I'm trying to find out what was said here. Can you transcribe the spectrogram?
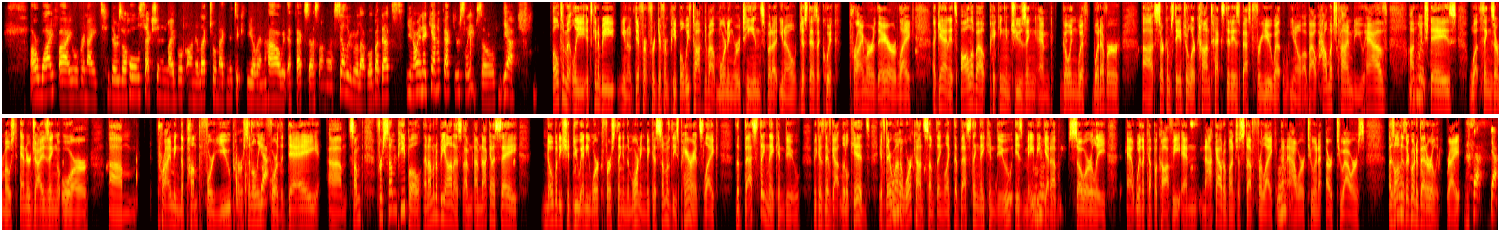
our Wi-Fi overnight. There's a whole section in my book on electromagnetic field and how it affects us on a cellular level. But that's you know, and it can affect your sleep. So yeah, ultimately it's going to be you know different for different people we've talked about morning routines but uh, you know just as a quick primer there like again it's all about picking and choosing and going with whatever uh, circumstantial or context it is best for you you know about how much time do you have on mm-hmm. which days what things are most energizing or um, priming the pump for you personally yeah. for the day. Um, some, for some people, and I'm going to be honest, I'm, I'm not going to say nobody should do any work first thing in the morning because some of these parents, like the best thing they can do because they've got little kids, if they mm-hmm. want to work on something, like the best thing they can do is maybe mm-hmm. get up so early at, with a cup of coffee and knock out a bunch of stuff for like mm-hmm. an hour, two an, or two hours, as long as mm-hmm. they're going to bed early, right? yeah, yeah,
